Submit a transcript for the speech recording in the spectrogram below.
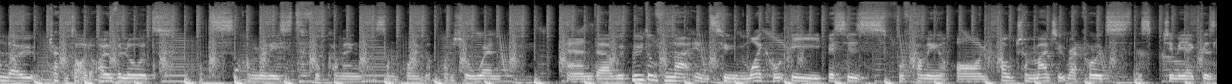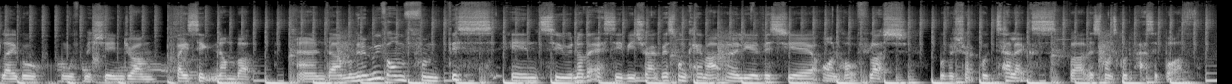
Track was Lando, track entitled Overlord. It's unreleased, forthcoming at some point, not quite sure when. And uh, we've moved on from that into Michael E. This is forthcoming on Ultramajic Records. That's Jimmy Edgar's label, along with Machinedrum. Basic number. And um, we're going to move on from this into another SCB track. This one came out earlier this year on Hot Flush with a track called Telex, but this one's called Acid Bath.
